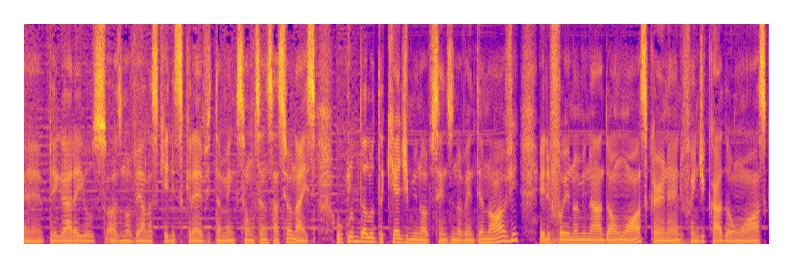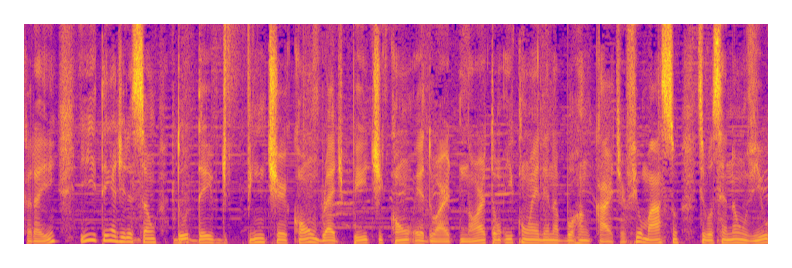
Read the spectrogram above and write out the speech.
é, pegar aí os- as novelas que ele escreve também, que são sensacionais. O Clube da Luta, que é de 1999, ele foi nominado a um Oscar, né? Ele foi indicado a um Oscar aí. E tem a direção do David Fincher com Brad Pitt, com Edward Norton e com a Helena Bonham Carter. Filmaço, se você não viu,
